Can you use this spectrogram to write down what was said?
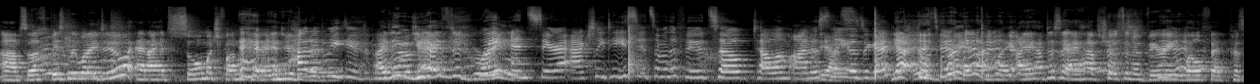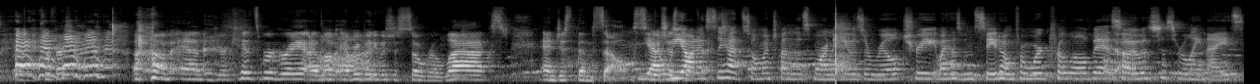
Um, so that's basically what I do, and I had so much fun with Marion here How today. did we do? Did we I think okay? you guys did great. Wait, and Sarah actually tasted some of the food, so tell them honestly, yes. was it good? Yeah, it was great. I'm like, I have to say, I have chosen a very well-fed uh, profession, um, and your kids were great. I love everybody was just so relaxed and just themselves. Yeah, we honestly had so much fun this morning. It was a real treat. My husband stayed home from work for a little bit, yeah. so it was just really nice.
